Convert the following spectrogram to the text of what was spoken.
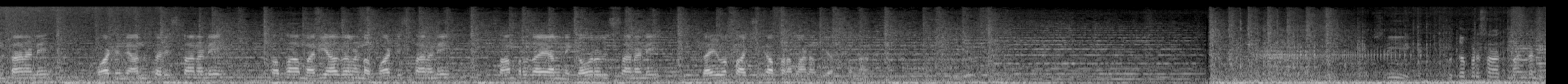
ఉంటానని వాటిని అనుసరిస్తానని సభా మర్యాదలను పాటిస్తానని సాంప్రదాయాలని గౌరవిస్తానని దైవ సాక్షిగా ప్రమాణం చేస్తున్నాను. శ్రీ బుద్ధప్రసాద్ మండలి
